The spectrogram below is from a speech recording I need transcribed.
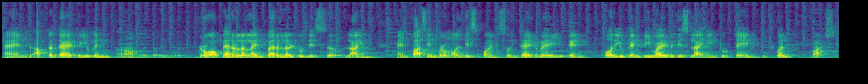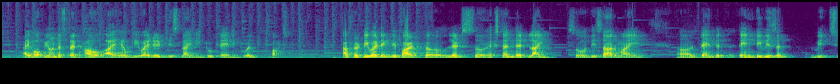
And after that you can uh, draw a parallel line parallel to this uh, line and passing from all these points. So in that way you can or you can divide this line into 10 equal parts. I hope you understand how i have divided this line into 10 equal parts. After dividing the part uh, let's uh, extend that line. So these are my uh, 10 10 division which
